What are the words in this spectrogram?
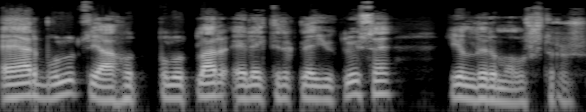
Eğer bulut yahut bulutlar elektrikle yüklüyse yıldırım oluşturur.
